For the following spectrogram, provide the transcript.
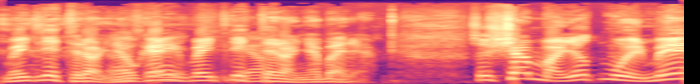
Vent litt, rann, okay? ok? Vent litt ja. rann, bare. Så kommer han til mor mi.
